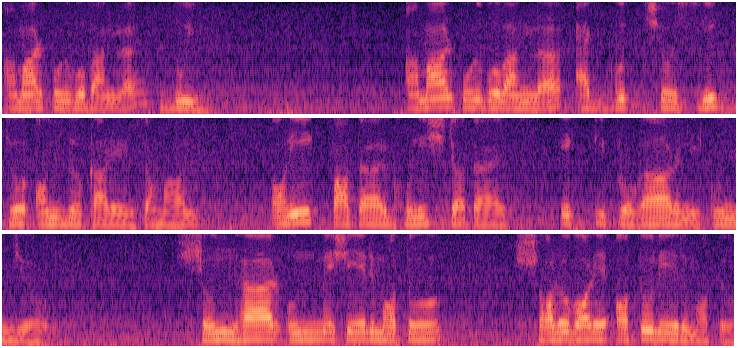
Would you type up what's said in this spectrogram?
আমার পূর্ব বাংলা দুই। আমার পূর্ব বাংলা একগুচ্ছ স্নিগ্ধ অন্ধকারের তমাল। অনেক পাতার ঘনিষ্ঠতায় একটি প্রগাঢ় নিকুঞ্জ। সন্ধ্যার উন্মেষের মতো, সরোবরে অতলের মতো।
